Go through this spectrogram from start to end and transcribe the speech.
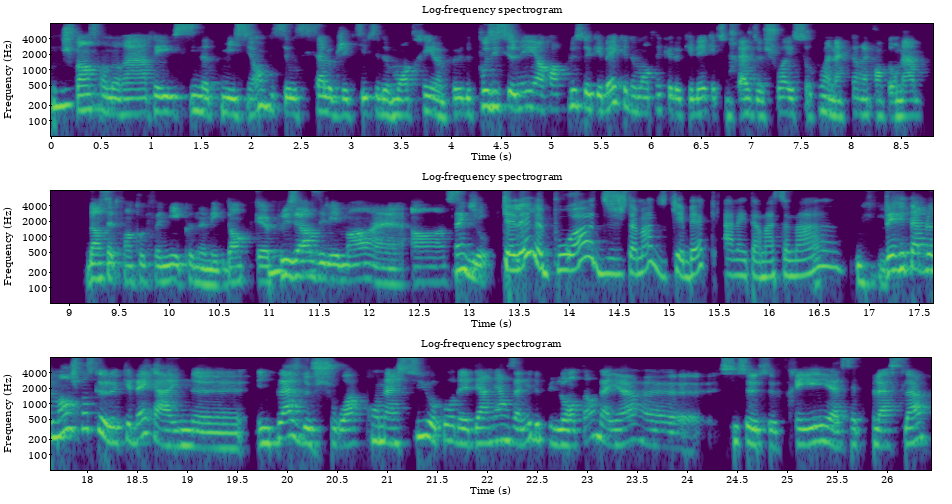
Mm-hmm. Je pense qu'on aura réussi notre mission. Puis c'est aussi ça l'objectif, c'est de montrer un peu, de positionner encore plus le Québec et de montrer que le Québec est une place de choix et surtout un acteur incontournable dans cette francophonie économique. Donc, euh, mm. plusieurs éléments euh, en cinq jours. Quel est le poids du, justement du Québec à l'international? Véritablement, je pense que le Québec a une, euh, une place de choix qu'on a su au cours des dernières années, depuis longtemps d'ailleurs, euh, se, se frayer à cette place-là.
